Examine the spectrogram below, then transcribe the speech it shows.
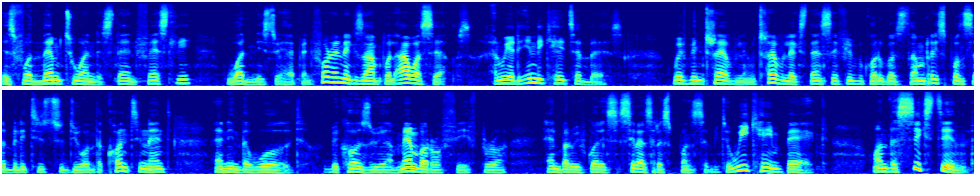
is for them to understand, firstly, what needs to happen. For an example, ourselves, and we had indicated this, we've been traveling. We travel extensively because we've got some responsibilities to do on the continent and in the world because we are a member of FIFPro, and but we've got a serious responsibility. We came back on the 16th.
